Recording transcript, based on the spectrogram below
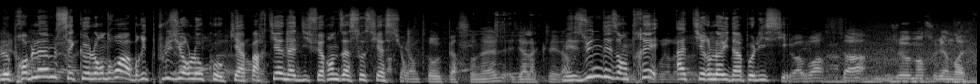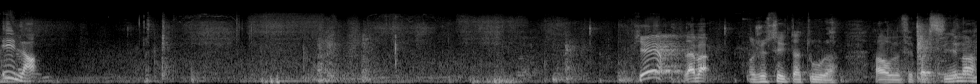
Le problème, c'est que l'endroit abrite plusieurs locaux qui appartiennent à différentes associations. Là. Mais une des entrées attire l'œil d'un policier. Tu vas voir ça, je m'en souviendrai. Et là, Pierre Là-bas. Moi, je sais que t'as tout là. Alors, on me fait pas le cinéma.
